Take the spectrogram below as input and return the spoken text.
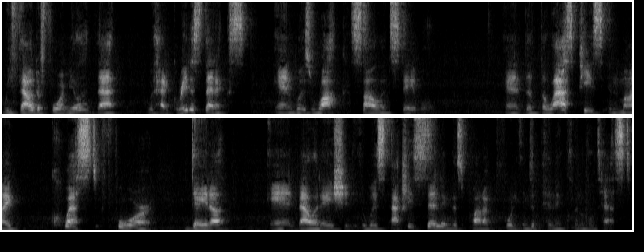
We found a formula that had great aesthetics and was rock solid stable. And the, the last piece in my quest for data and validation, it was actually sending this product for an independent clinical test.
